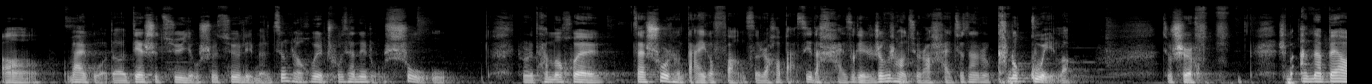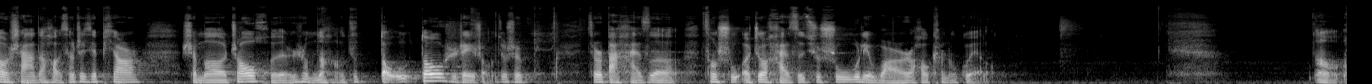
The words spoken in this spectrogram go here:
呃，外国的电视剧、影视剧里面经常会出现那种树屋，就是他们会。在树上搭一个房子，然后把自己的孩子给扔上去，然后孩子就在那看到鬼了，就是 什么安娜贝尔啥的，好像这些片儿，什么招魂什么的，好像就都都是这种，就是就是把孩子放书，就孩子去书屋里玩，然后看到鬼了。哦，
